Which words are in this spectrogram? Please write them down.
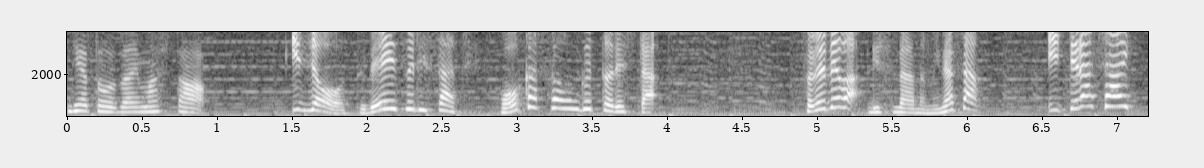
りがとうございました。以上 Today's Research Focus on Good でしたそれではリスナーの皆さんいってらっしゃい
